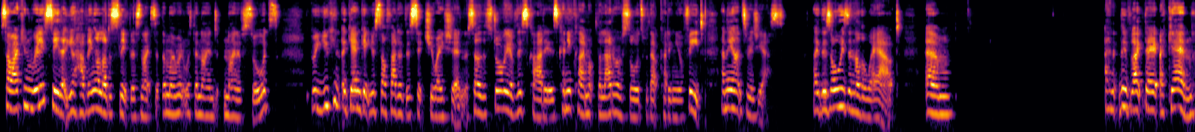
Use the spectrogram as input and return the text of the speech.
So i can really see that you're having a lot of sleepless nights at the moment with the nine nine of swords. But you can again get yourself out of this situation. So the story of this card is can you climb up the ladder of swords without cutting your feet? And the answer is yes. Like there's always another way out. Um and they've like they again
